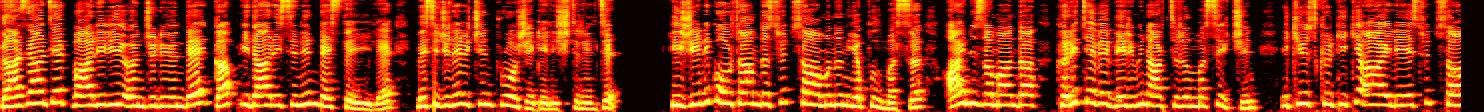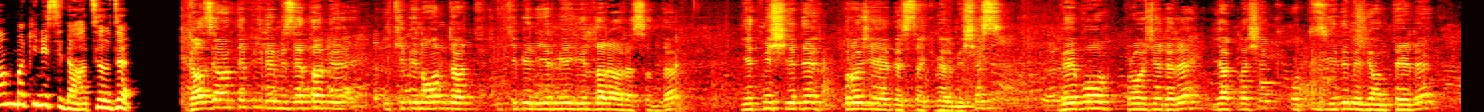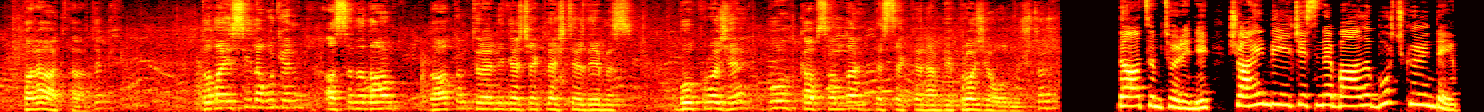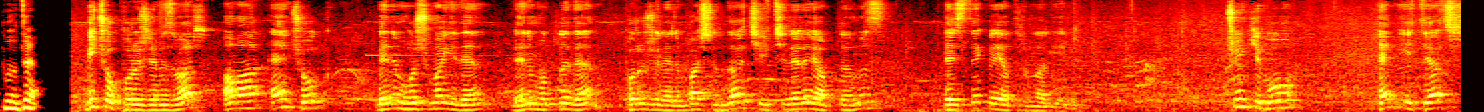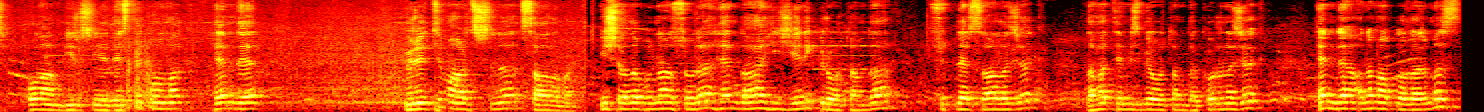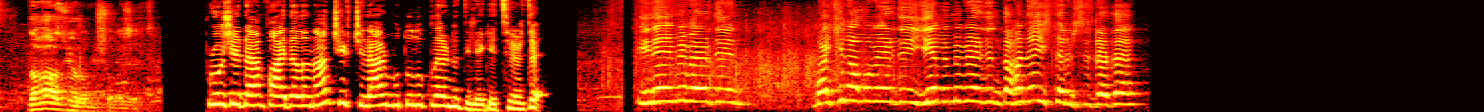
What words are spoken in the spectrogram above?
Gaziantep Valiliği öncülüğünde GAP idaresinin desteğiyle besiciler için proje geliştirildi. Hijyenik ortamda süt sağımının yapılması, aynı zamanda kalite ve verimin artırılması için 242 aileye süt sağım makinesi dağıtıldı. Gaziantep ilimizde tabii 2014-2020 yılları arasında 77 projeye destek vermişiz ve bu projelere yaklaşık 37 milyon TL para aktardık. Dolayısıyla bugün aslında dağım, dağıtım töreni gerçekleştirdiğimiz bu proje bu kapsamda desteklenen bir proje olmuştur. Dağıtım töreni Şahinbey ilçesine bağlı Burç köyünde yapıldı. Birçok projemiz var ama en çok benim hoşuma giden, beni mutlu eden projelerin başında çiftçilere yaptığımız destek ve yatırımlar geliyor. Çünkü bu hem ihtiyaç olan bir şeye destek olmak hem de üretim artışını sağlamak. İnşallah bundan sonra hem daha hijyenik bir ortamda sütler sağlanacak, daha temiz bir ortamda korunacak hem de hanım ablalarımız daha az yorulmuş olacak. Projeden faydalanan çiftçiler mutluluklarını dile getirdi. İneğimi verdin, makinamı verdin, yemimi verdin. Daha ne isterim sizlerden?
